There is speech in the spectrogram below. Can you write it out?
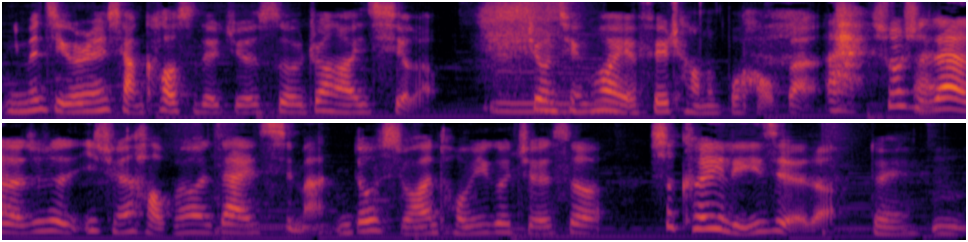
你们几个人想 cos 的角色撞到一起了，这种情况也非常的不好办。哎，说实在的，就是一群好朋友在一起嘛，你都喜欢同一个角色，是可以理解的。对，嗯，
